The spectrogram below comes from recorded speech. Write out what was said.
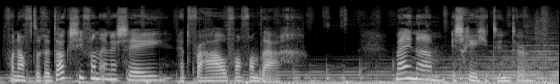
Vanaf de redactie van NRC het verhaal van vandaag. Mijn naam is Geertje Tunter.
